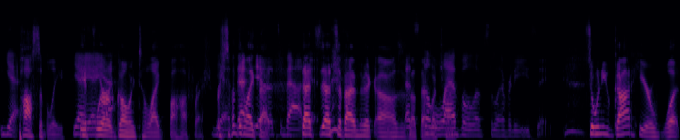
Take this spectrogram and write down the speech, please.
Yeah. possibly, Yeah, if yeah, we're yeah. going to like Baja Fresh or Yeah, something that- like yeah, that. That's about That's it. that's about. They're like, oh, this is That's not that the much fun. level of celebrity you see. So when you got here, what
